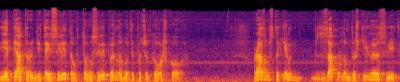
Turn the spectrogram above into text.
є п'ятеро дітей в селі, то в тому селі повинна бути початкова школа. Разом з таким закладом дошкільної освіти.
